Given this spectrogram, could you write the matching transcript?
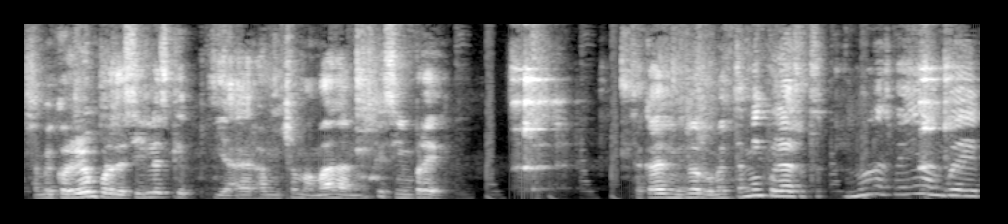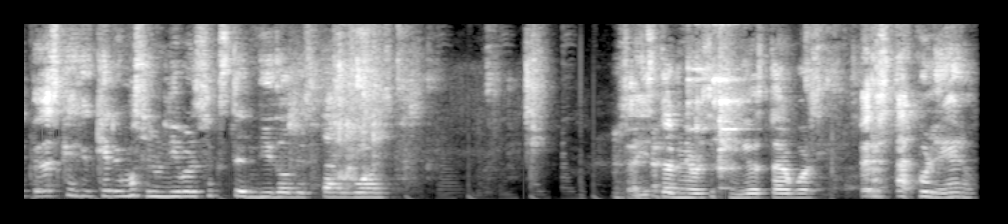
O sea, me corrieron por decirles que ya era mucha mamada, ¿no? Que siempre sacaba el mismo argumento. También con las otras, no las vean, güey. Pero es que queremos el universo extendido de Star Wars. Sea, ahí está el universo extendido de Star Wars. Pero está culero.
